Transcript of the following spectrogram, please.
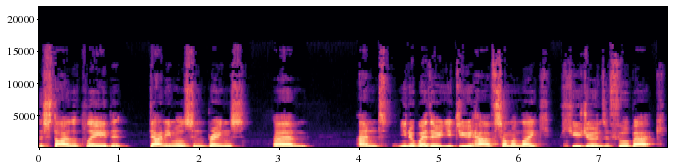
the style of play that Danny Wilson brings. Um, and you know whether you do have someone like Huw Jones at fullback,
